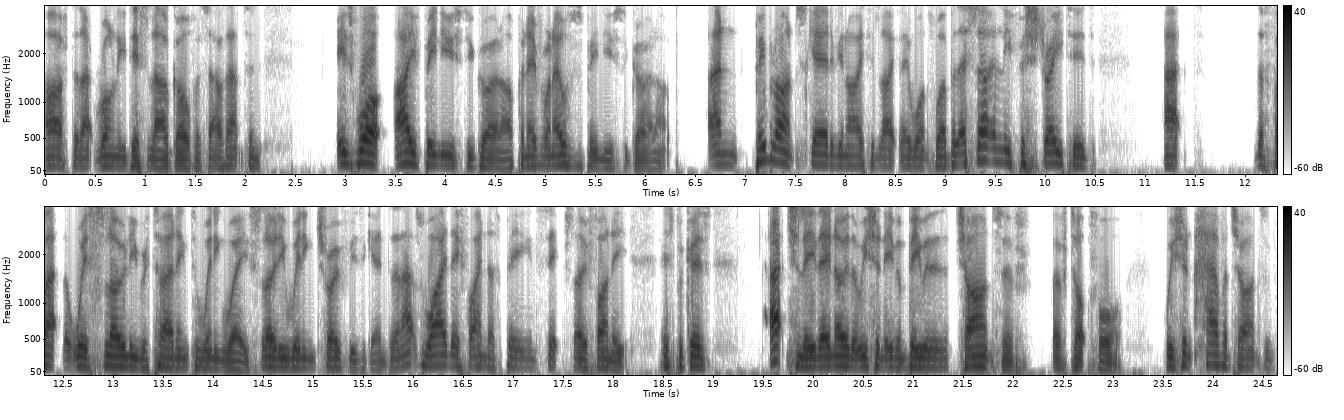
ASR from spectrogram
after that wrongly disallowed goal for Southampton, is what I've been used to growing up, and everyone else has been used to growing up and people aren't scared of United like they once were, but they're certainly frustrated at the fact that we're slowly returning to winning ways, slowly winning trophies again. And that's why they find us being in sixth so funny. It's because actually they know that we shouldn't even be with a chance of, of top four. We shouldn't have a chance of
